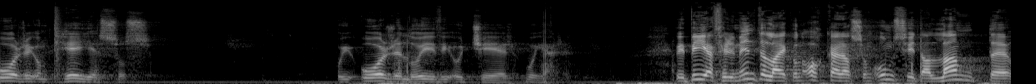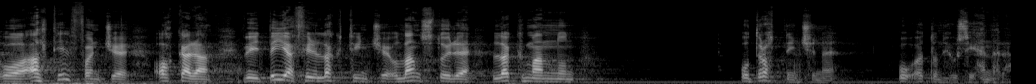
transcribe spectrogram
åri om te Jesus, og i åri loivi og djer og gjerre. Vi ber for myndelaikon okkara som omsida landet og alt tilfønge okkara. Vi ber for løgtinge og landstøyre, løgmannen og drottningene og ødlen hus i hennara.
